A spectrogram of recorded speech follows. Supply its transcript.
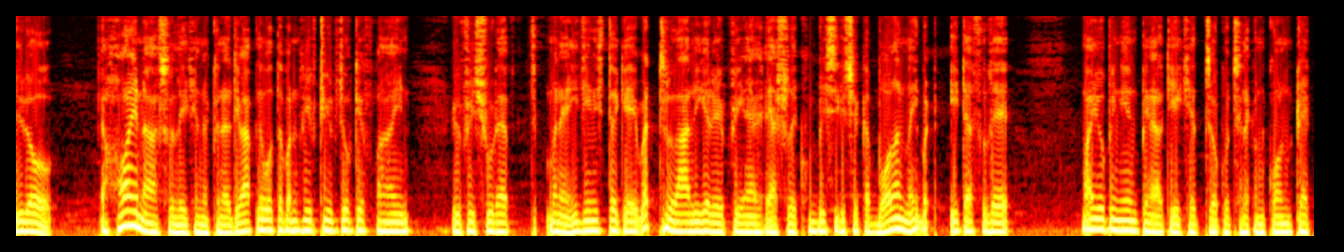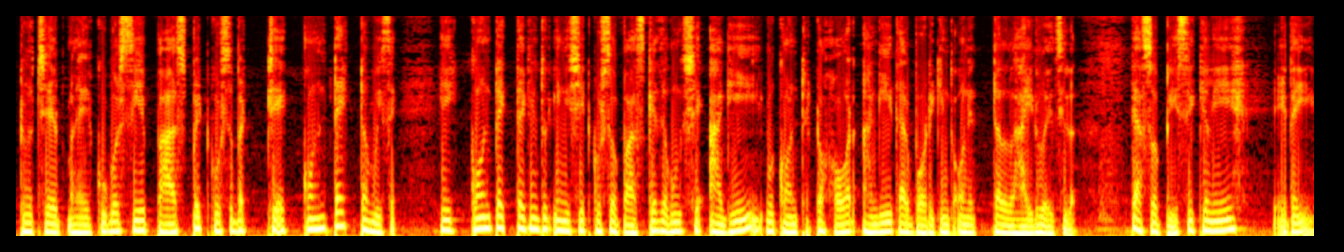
ইউনো হয় না আসলে এখানে পেনাল্টি আপনি বলতে পারেন fifty fifty okay fine referee should have মানে এই জিনিসটাকে বাট লালিগের রেফারি আসলে খুব বেশি কিছু একটা বলার নাই বাট এটা আসলে মাই ওপিনিয়ন পেনাল্টি এক্ষেত্রেও করছে না। কারণ কন্ট্রাক্ট হচ্ছে মানে কুবার্সি পাসপেক্ট করছে বাট যে কন্ট্যাক্টটা হয়েছে এই কন্ট্যাক্টটা কিন্তু ইনিশিয়েট করছে বাস্কেট এবং সে আগেই ওই কন্ট্যাক্টটা হওয়ার আগেই তার বডি কিন্তু অনেকটা লাইট হয়েছিল। সো বেসিক্যালি এটাই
